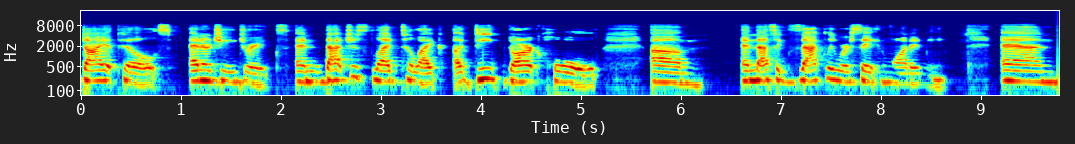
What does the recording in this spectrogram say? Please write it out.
diet pills, energy drinks. And that just led to like a deep, dark hole. Um, and that's exactly where Satan wanted me. And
